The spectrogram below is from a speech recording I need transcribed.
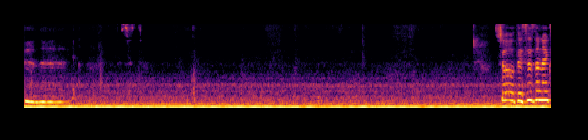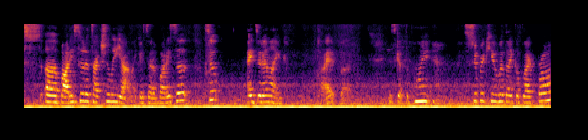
And then yeah. this is So this is the next uh, bodysuit. It's actually, yeah, like I said, a bodysuit. Suit. I didn't like tie it, but just get the point. super cute with like a black bra.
